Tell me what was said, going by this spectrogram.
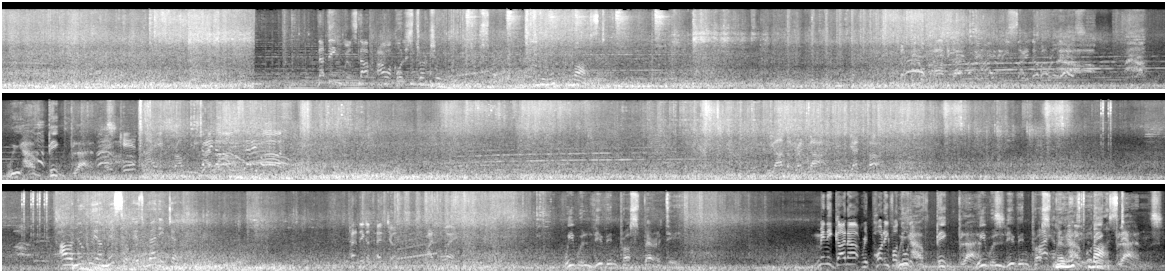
Mini gunner reporting for We duty. have big plans. We will live in prosperity. Unit big lost. plans.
